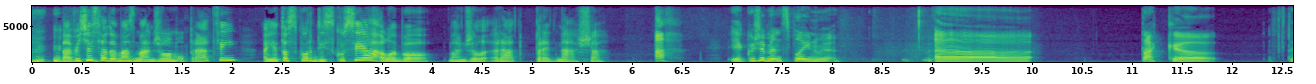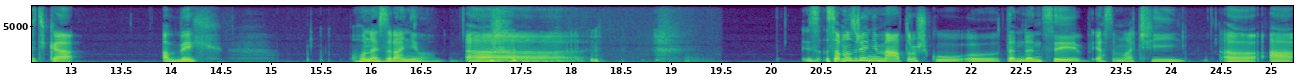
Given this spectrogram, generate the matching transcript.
Uh, bavíte se doma s manželom o práci? A je to skôr diskusia, alebo manžel rád prednáša? Ah, Jakože mansplainuje. Uh, tak uh, teďka, abych ho nezranila. Uh, samozřejmě má trošku uh, tendenci, já jsem mladší uh, a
